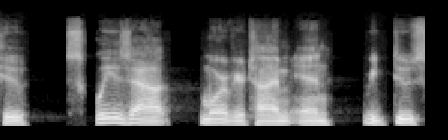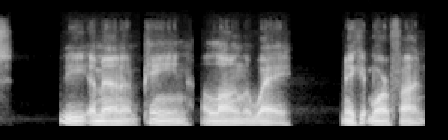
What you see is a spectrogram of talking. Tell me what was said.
to squeeze out more of your time and reduce the amount of pain along the way, make it more fun.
